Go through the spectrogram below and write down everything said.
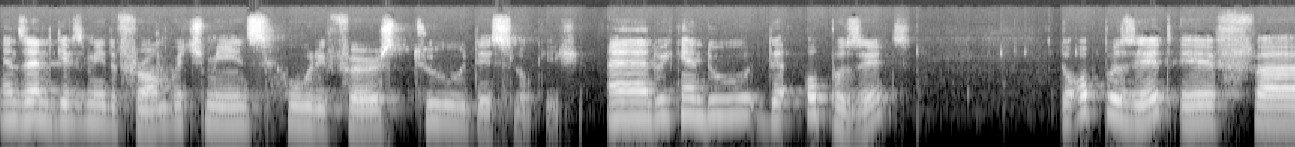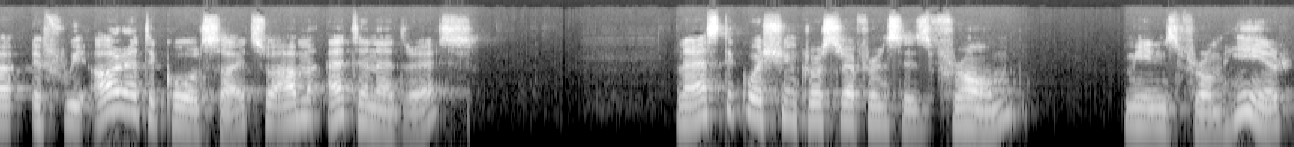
and then gives me the from, which means who refers to this location. And we can do the opposite the opposite, if, uh, if we are at a call site, so I'm at an address, and I ask the question cross-references from, means from here,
